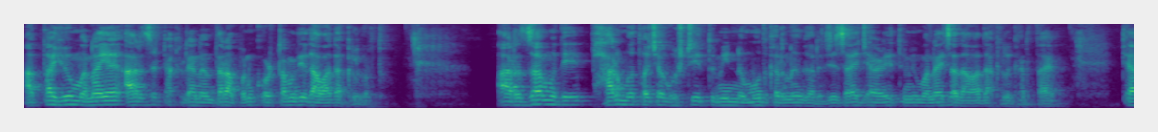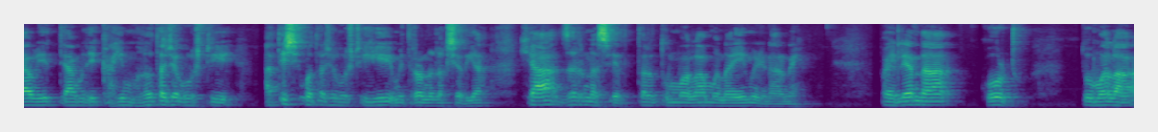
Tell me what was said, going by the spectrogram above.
आता ह्यो मनाई अर्ज टाकल्यानंतर आपण कोर्टामध्ये दावा दाखल करतो. अर्जामध्ये फार महत्त्वाच्या गोष्टी तुम्ही नमूद करणं गरजेचं आहे. ज्यावेळी तुम्ही मनायचा दावा दाखल करताय त्यावेळी त्यामध्ये काही महत्त्वाच्या गोष्टी अतिशय महत्त्वाच्या गोष्टी ही मित्रांनो लक्षात घ्या. ह्या जर नसेल तर तुम्हाला मनाई मिळणार नाही. पहिल्यांदा कोर्ट तुम्हाला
